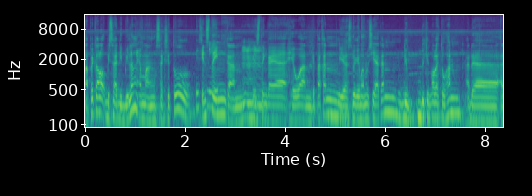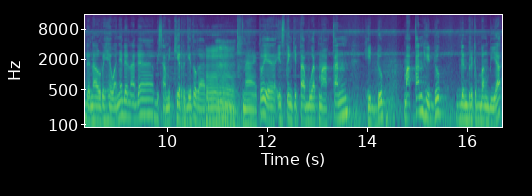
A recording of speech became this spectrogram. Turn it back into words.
tapi kalau bisa dibilang emang seks itu Basic insting kan Mhm. insting kayak hewan kita kan ya sebagai manusia kan dibikin oleh Tuhan ada ada naluri hewannya dan ada bisa mikir gitu kan nah itu ya insting kita buat makan hidup makan hidup dan berkembang biak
